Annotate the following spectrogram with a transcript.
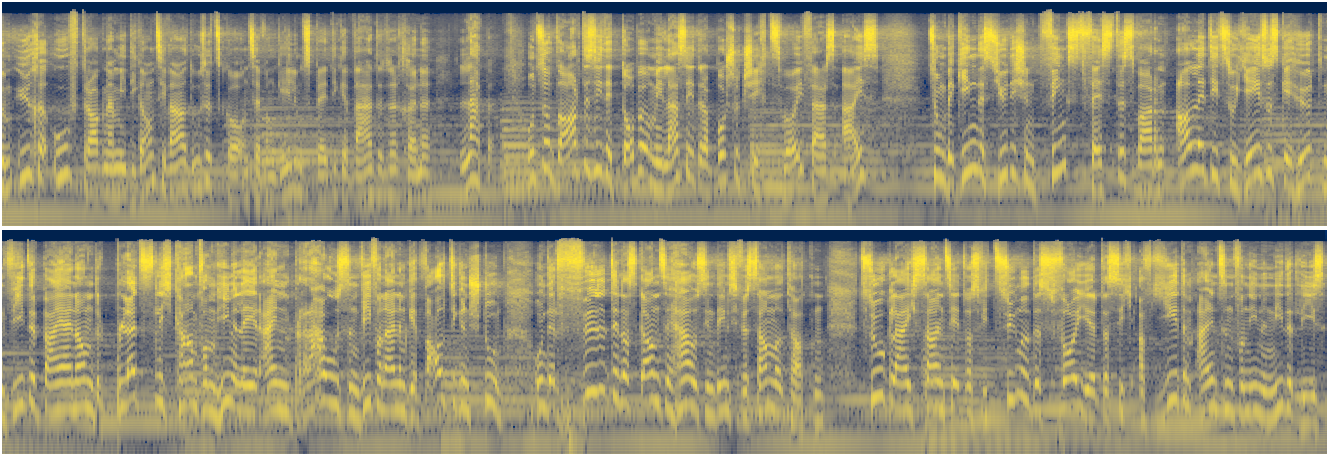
um euren Auftrag, nämlich die ganze Welt rauszugehen und das Evangelium zu predigen, werdet ihr können leben. Und so warten sie dort oben und wir lesen in der Apostelgeschichte 2, Vers 1, zum Beginn des jüdischen Pfingstfestes waren alle, die zu Jesus gehörten, wieder beieinander. Plötzlich kam vom Himmel her ein Brausen wie von einem gewaltigen Sturm und erfüllte das ganze Haus, in dem sie versammelt hatten. Zugleich sahen sie etwas wie züngelndes Feuer, das sich auf jedem einzelnen von ihnen niederließ.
